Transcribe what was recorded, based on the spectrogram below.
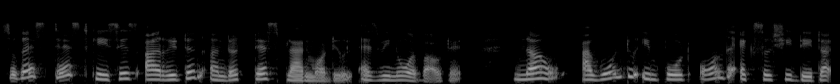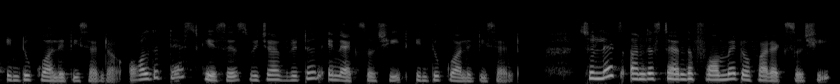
so guys test cases are written under test plan module as we know about it now I want to import all the Excel sheet data into Quality Center, all the test cases which I have written in Excel sheet into Quality Center. So let's understand the format of our Excel sheet.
